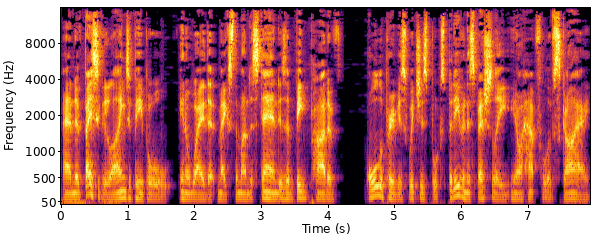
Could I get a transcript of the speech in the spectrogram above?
and of basically lying to people in a way that makes them understand is a big part of all the previous witches books, but even especially, you know, a hatful of sky.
